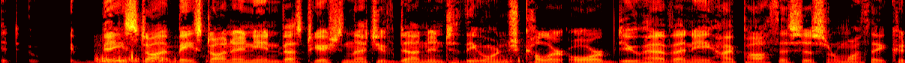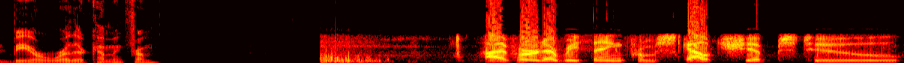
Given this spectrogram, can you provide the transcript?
It, based on based on any investigation that you've done into the orange color orb, do you have any hypothesis on what they could be or where they're coming from? I've heard everything from scout ships to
